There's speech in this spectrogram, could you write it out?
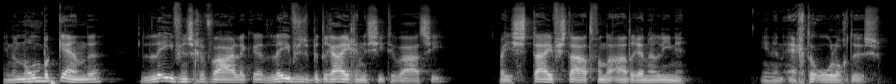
In een onbekende, levensgevaarlijke, levensbedreigende situatie, waar je stijf staat van de adrenaline. In een echte oorlog dus.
